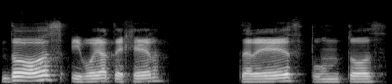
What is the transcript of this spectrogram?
2 y voy a tejer 3 puntos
